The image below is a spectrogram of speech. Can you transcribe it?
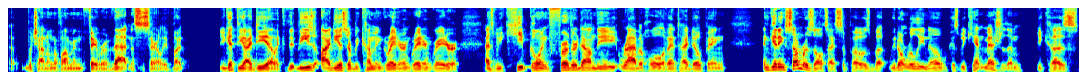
Uh, which I don't know if I'm in favor of that necessarily, but you get the idea. Like th- these ideas are becoming greater and greater and greater as we keep going further down the rabbit hole of anti-doping and getting some results, I suppose, but we don't really know because we can't measure them because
